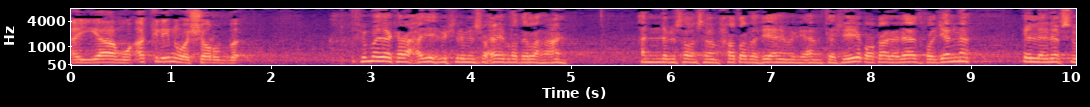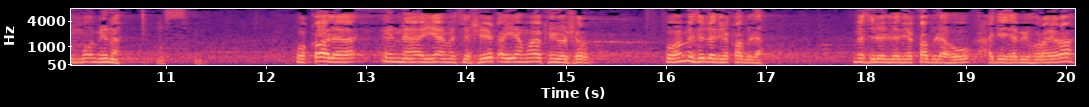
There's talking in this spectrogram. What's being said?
أيام أكل وشرب. ثم ذكر حديث بشر بن سحيم رضي الله عنه أن النبي صلى الله عليه وسلم خطب في أيام أيام التشريق وقال لا يدخل الجنة إلا نفس مؤمنة. مسلم. وقال إن أيام التشريق أيام أكل وشرب فهو مثل الذي قبله مثل الذي قبله حديث أبي هريرة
